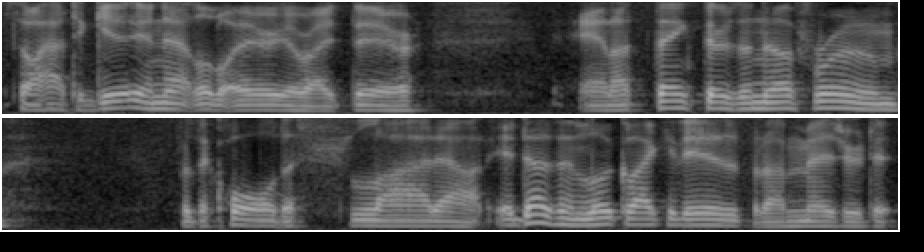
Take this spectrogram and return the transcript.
so I had to get in that little area right there. And I think there's enough room for the coil to slide out. It doesn't look like it is, but I measured it.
